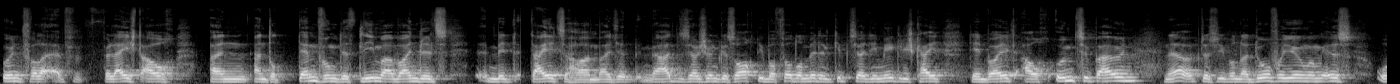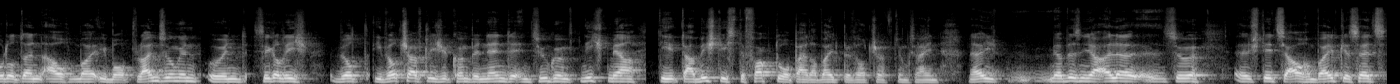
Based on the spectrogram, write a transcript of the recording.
und vielleicht auch an, an der Dämpfung des Klimawandels mit teilzuhaben. Also wir hatten es ja schon gesagt, über Fördermittel gibt es ja die Möglichkeit, den Wald auch umzubauen, ne, ob das über Naturverjüngung ist oder dann auch mal über Pflanzungen. Und sicherlich wird die wirtschaftliche Komponente in Zukunft nicht mehr die, der wichtigste Faktor bei der Waldbewirtschaftung sein. Ne, ich, wir wissen ja alle, so äh, steht es ja auch im Waldgesetz,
